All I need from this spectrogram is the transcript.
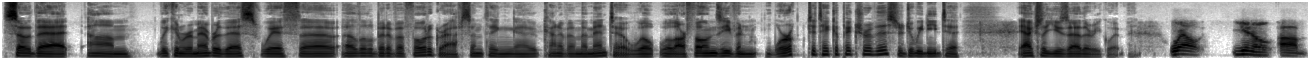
so that um, we can remember this with uh, a little bit of a photograph, something uh, kind of a memento? Will will our phones even work to take a picture of this, or do we need to actually use other equipment? Well, you know, um,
